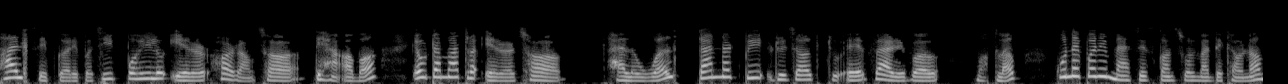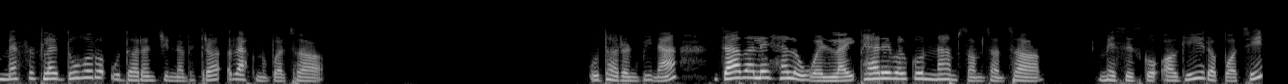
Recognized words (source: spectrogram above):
फाइल सेभ गरेपछि पहिलो एरर हराउँछ। त्यहाँ अब एउटा मात्र एरर छ। हेलो वर्ल्ड क्यानोट बे रिजल्भ टु a भेरिएबल मतलब कुनै पनि मेसेज कन्सोलमा देखाउन मेसेजलाई दोहोरो उद्धरण चिन्ह भित्र राख्नुपर्छ। उद्धरण बिना जावाले हेलो वर्ल्ड लाई भेरिएबलको नाम सम्झन्छ। मेसेजको अघि र पछि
